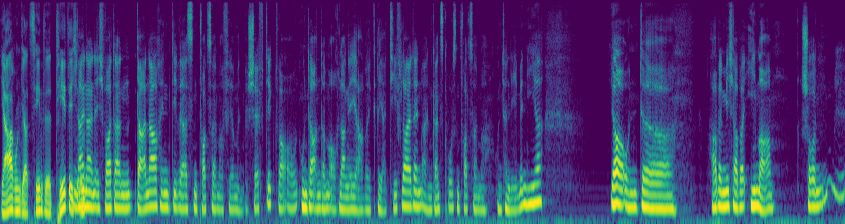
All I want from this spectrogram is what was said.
Jahre und Jahrzehnte tätig? Nein, nein, ich war dann danach in diversen Pforzheimer Firmen beschäftigt, war auch, unter anderem auch lange Jahre Kreativleiter in einem ganz großen Pforzheimer Unternehmen hier. Ja, und äh, habe mich aber immer schon äh,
